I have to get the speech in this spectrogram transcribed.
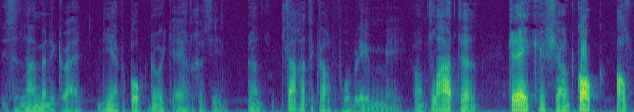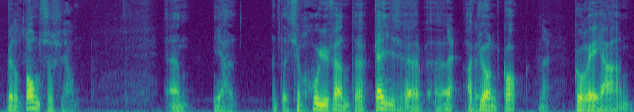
Zijn naam ben ik kwijt. Die heb ik ook nooit eerder gezien. Nou, daar had ik wel problemen mee. Want later kreeg ik Jean Kok als pelotonssergeant. En ja, dat is een goede vent, hè? Ken je Nee. Adjutant Kok? Nee. Koreaan.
